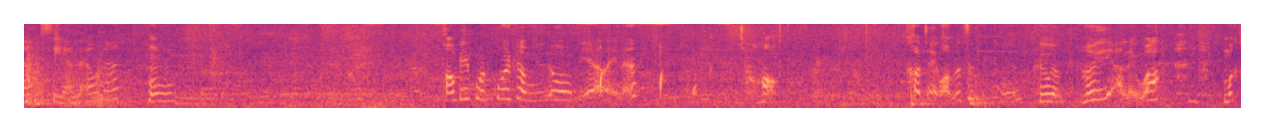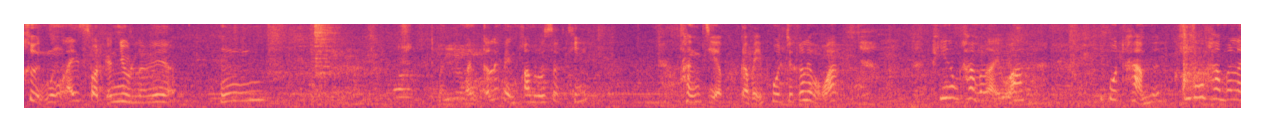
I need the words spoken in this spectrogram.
นักเสียแล้วนะพอพี่พูดพูดคำนี้โอ้พี่อะไรนะช็อกเข้าใจความรู้สึกคือแบบเฮ้ยอะไรวะเมื่อคืนมึงไลฟ์สดกันอยู่เลยอะมมันมันก็เลยเป็นความรู้สึกที่ ทั้งเจี๊ยบกับไอ้พูดเจะก็เลยบอกว่า พี่ต้องทำอะไรวะพี่พูดถามเลยพี่ต้องทำอะไร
